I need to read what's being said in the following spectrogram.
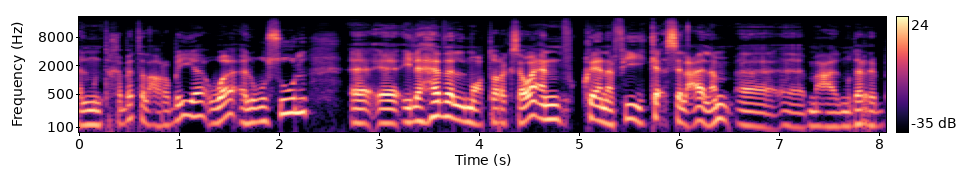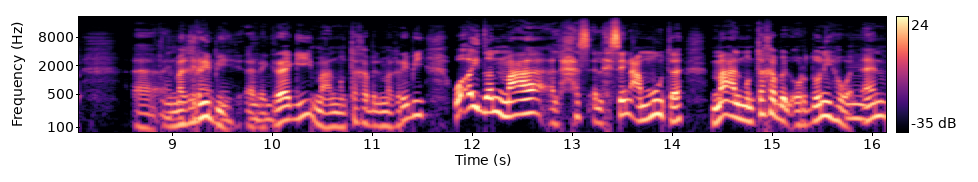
المنتخبات العربية والوصول إلى هذا المعترك سواء كان في كأس العالم مع المدرب المغربي الرجراجي مع المنتخب المغربي وأيضا مع الحس الحسين عموتة مع المنتخب الأردني. هو الآن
